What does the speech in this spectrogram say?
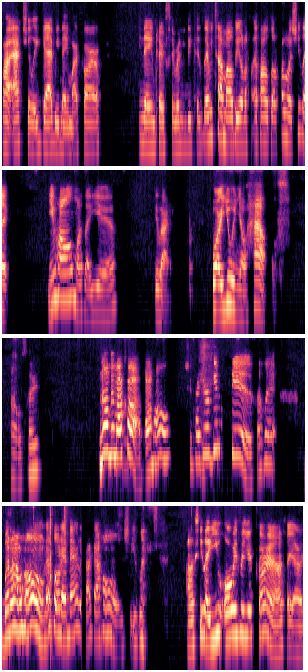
I actually Gabby named my car. He named her Serenity because every time I'll be on the if I was on the phone, she's like, "You home?" I was like, "Yeah." He's like, "Or are you in your house?" I was like, "No, I'm in my car, but I'm home." She's like, "Girl, get upstairs." I was like, "But I'm home. That's all that matters. I got home." She's like. Uh, she's like, you always in your car. And I say, I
